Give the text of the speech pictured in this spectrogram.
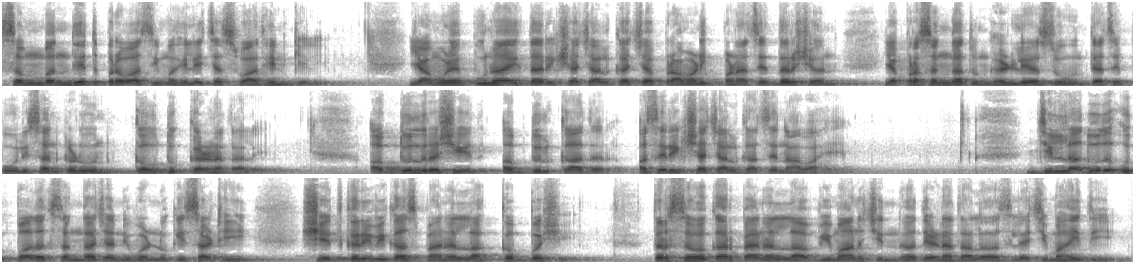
संबंधित प्रवासी महिलेच्या स्वाधीन केली. यामुळे पुन्हा एकदा रिक्षाचालकाच्या प्रामाणिकपणाचे दर्शन या प्रसंगातून घडले असून त्याचे पोलिसांकडून कौतुक करण्यात आले. अब्दुल रशीद अब्दुल कादर असे रिक्षाचालकाचे नाव आहे. जिल्हा दूध उत्पादक संघाच्या निवडणुकीसाठी शेतकरी विकास पॅनलला कब्बशी. तर सहकार पॅनलला विमानचिन्ह देण्यात आलं असल्याची माहिती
